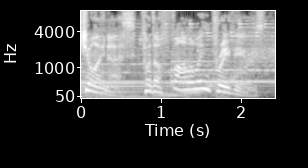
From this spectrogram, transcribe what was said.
Join us for the following previews.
